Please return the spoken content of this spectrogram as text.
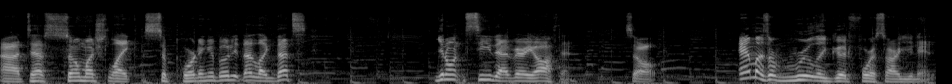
Uh, to have so much like supporting ability that like that's you don't see that very often. So Emma's a really good four star unit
